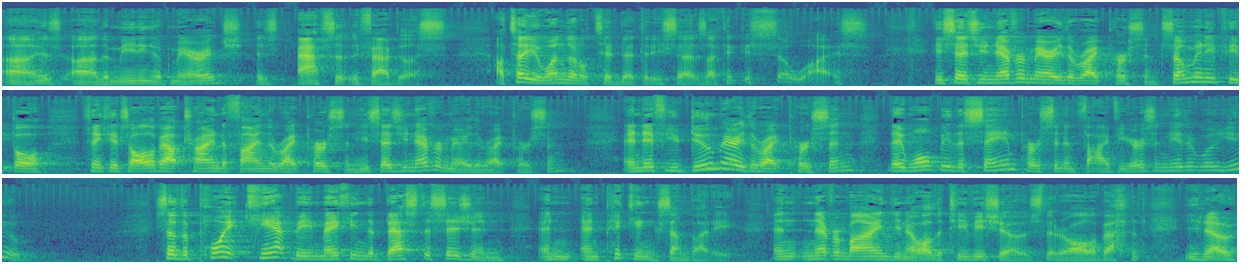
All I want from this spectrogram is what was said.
uh, his, uh, The Meaning of Marriage, is absolutely fabulous. I'll tell you one little tidbit that he says I think is so wise. He says, You never marry the right person. So many people think it's all about trying to find the right person. He says, You never marry the right person. And if you do marry the right person, they won't be the same person in five years, and neither will you. So the point can't be making the best decision and, and picking somebody. And never mind, you know, all the TV shows that are all about, you know,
